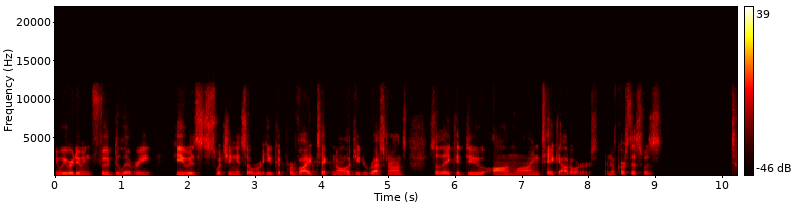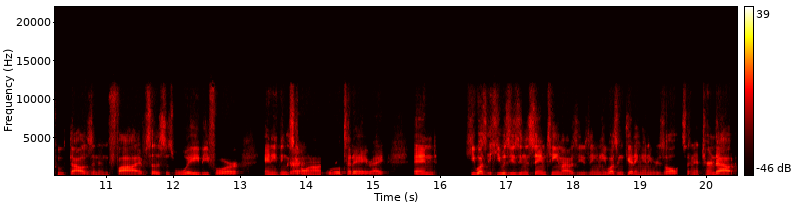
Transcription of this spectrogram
know, we were doing food delivery. He was switching it so he could provide technology to restaurants so they could do online takeout orders. And of course, this was 2005. So this is way before anything's okay. going on in the world today, right? And he was he was using the same team I was using, and he wasn't getting any results. And it turned out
